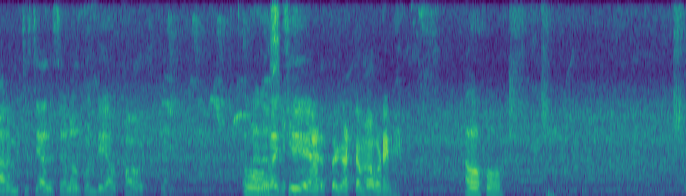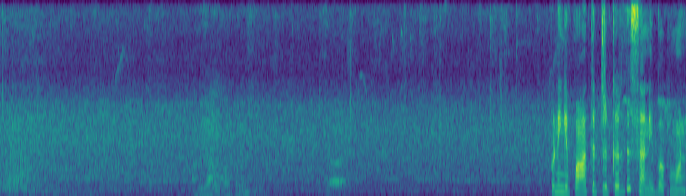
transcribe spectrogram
ஆரம்பிச்சிச்சு அது செலவு பண்ணி அப்பா வச்சுட்டாங்க. அதை வச்சு அடுத்த கட்டமாக உடனே. ஓஹோ. இப்போ நீங்கள் பார்த்துட்டு இருக்கிறது சனி பகவான்.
